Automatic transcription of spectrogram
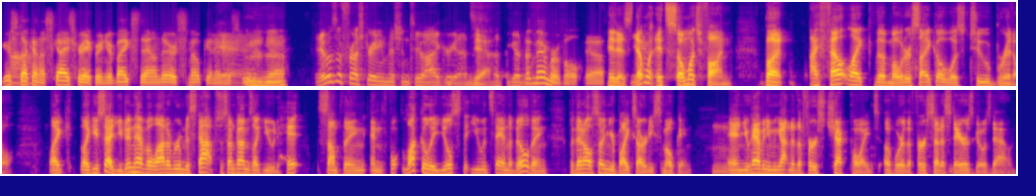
You're stuck Uh, on a skyscraper and your bike's down there smoking in the Yeah. street. Mhm. Yeah. It was a frustrating mission too. I agree. That's Yeah. that's a good But one. memorable. Yeah. It is. Yeah. That one, it's so much fun, but I felt like the motorcycle was too brittle. Like like you said, you didn't have a lot of room to stop. So sometimes like you would hit something, and for, luckily you'll st- you would stay in the building, but then all of a sudden your bike's already smoking, Hmm. and you haven't even gotten to the first checkpoint of where the first set of stairs goes down.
